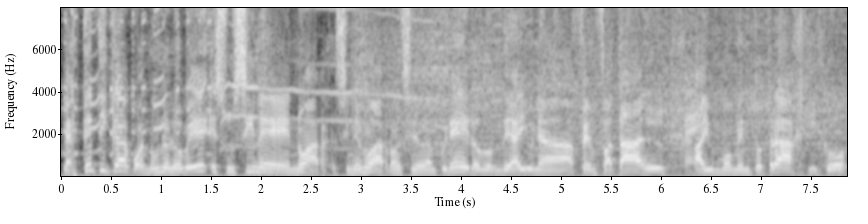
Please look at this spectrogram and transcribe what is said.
La estética, cuando uno lo ve, es un cine noir, el cine noir, ¿no? El cine blanco y negro, donde hay una femme fatal, hay un momento trágico.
